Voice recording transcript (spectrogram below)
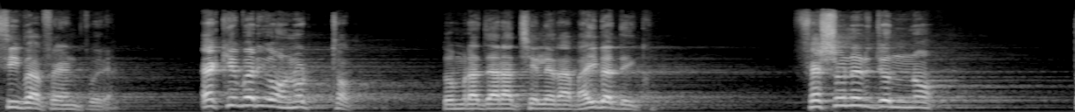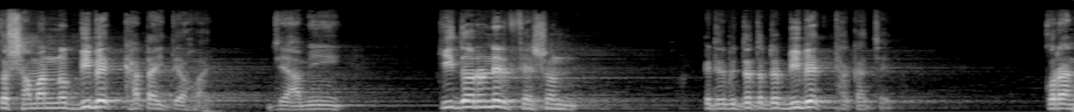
সিবা প্যান্ট পরে। একেবারেই অনর্থক। তোমরা যারা ছেলেরা, ভাইবা দেখো, ফ্যাশনের জন্য তো সামান্য বিবেক খাটাইতে হয় যে আমি কি ধরনের ফ্যাশন, এটার ভিতরে একটা বিবেক থাকা চাই। কোরআন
